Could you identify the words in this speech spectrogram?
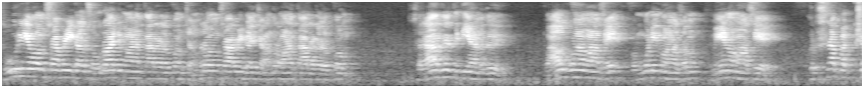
சூரிய வம்சாவளிகள் சௌராஜ்யமானக்காரர்களுக்கும் சந்திர வம்சாவளிகள் சந்திரமானக்காரர்களுக்கும் சிராக திதியானது பால்குண மாசே பொங்குனி மாசம் மீன மாசே கிருஷ்ணபக்ஷ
